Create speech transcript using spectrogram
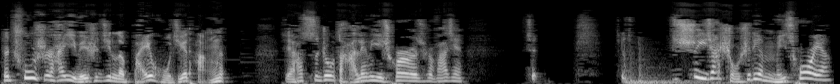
这初时还以为是进了白虎节堂呢，这下四周打量了一圈，却发现这这是一家首饰店，没错呀。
